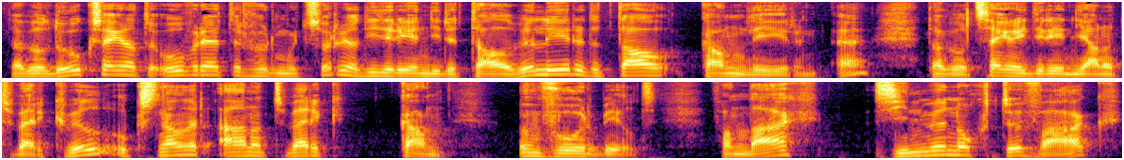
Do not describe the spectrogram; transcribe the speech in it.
Dat wil ook zeggen dat de overheid ervoor moet zorgen dat iedereen die de taal wil leren, de taal kan leren. Hè? Dat wil zeggen dat iedereen die aan het werk wil, ook sneller aan het werk kan. Een voorbeeld. Vandaag zien we nog te vaak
